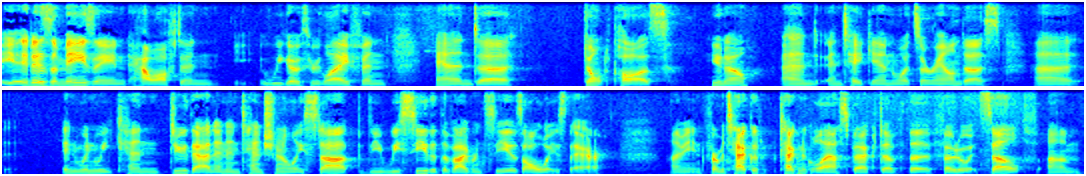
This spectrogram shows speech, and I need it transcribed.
it is amazing how often we go through life and and uh, don't pause, you know, and and take in what's around us. Uh, and when we can do that and intentionally stop, we see that the vibrancy is always there. I mean, from a tech- technical aspect of the photo itself, um,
